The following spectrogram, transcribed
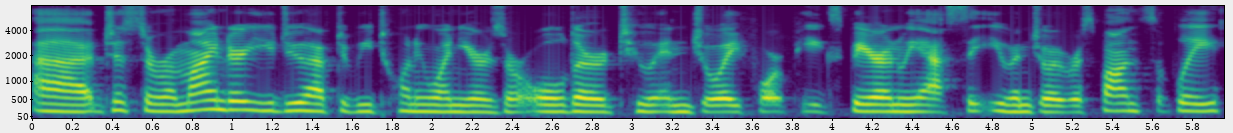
Uh, just a reminder you do have to be 21 years or older to enjoy Four Peaks beer, and we ask that you enjoy responsibly.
